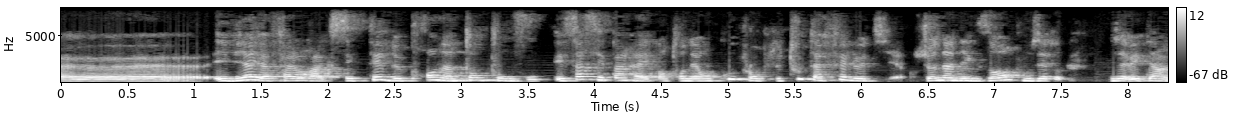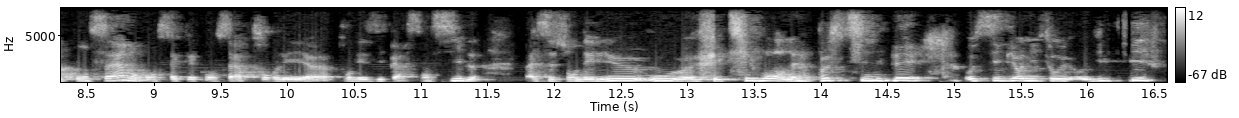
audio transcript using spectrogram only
eh bien il va falloir accepter de prendre un temps pour vous. Et ça c'est pareil, quand on est en couple, on peut tout à fait le dire. Je donne un exemple, vous êtes vous avez été à un concert, donc on sait que les concerts pour les euh, pour les hypersensibles, bah, ce sont des lieux où euh, effectivement on est un peu stimulé aussi bien auditif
